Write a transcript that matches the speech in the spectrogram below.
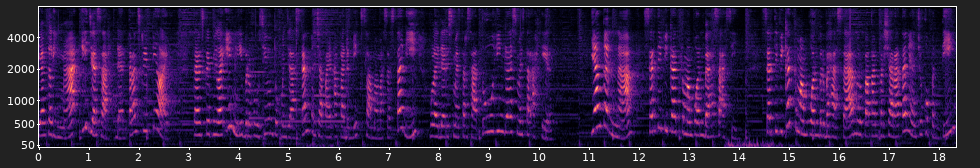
Yang kelima, ijazah dan transkrip nilai. Transkrip nilai ini berfungsi untuk menjelaskan pencapaian akademik selama masa studi, mulai dari semester 1 hingga semester akhir. Yang keenam, sertifikat kemampuan bahasa asing. Sertifikat kemampuan berbahasa merupakan persyaratan yang cukup penting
